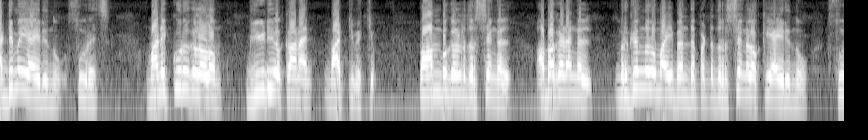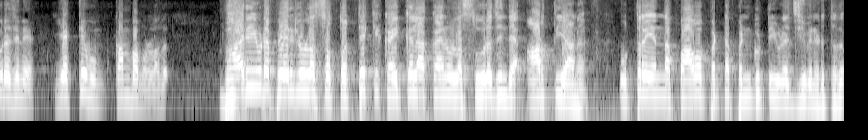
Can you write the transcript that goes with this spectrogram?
അടിമയായിരുന്നു സൂരജ്. മണിക്കൂറുകളോളം വീഡിയോ കാണാൻ മാറ്റിവെക്കും. പാമ്പുകളുടെ ദൃശ്യങ്ങൾ അപകടങ്ങൾ മൃഗങ്ങളുമായി ബന്ധപ്പെട്ട ദൃശ്യങ്ങളൊക്കെയായിരുന്നു സൂരജിന് ഏറ്റവും കമ്പമുള്ളത്. ഭാര്യയുടെ പേരിലുള്ള സ്വത്തൊറ്റയ്ക്ക് കൈക്കലാക്കാനുള്ള സൂരജിന്റെ ആർത്തിയാണ് ഉത്ര എന്ന പാവപ്പെട്ട പെൺകുട്ടിയുടെ ജീവനെടുത്തത്.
